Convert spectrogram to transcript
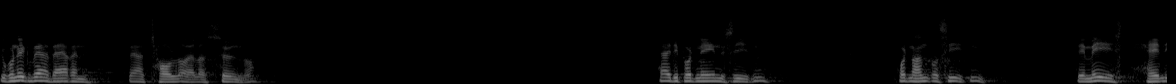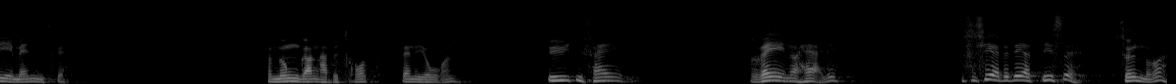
Du kunne ikke være verre enn være toller eller synder. Her er de på den ene siden. På den andre siden det mest hellige mennesket som noen gang har betrådt denne jorden. Uten feil. Ren og herlig. Og Så skjer det det at disse syndere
